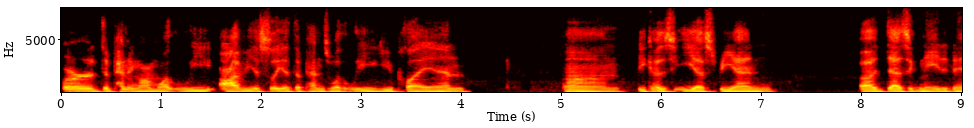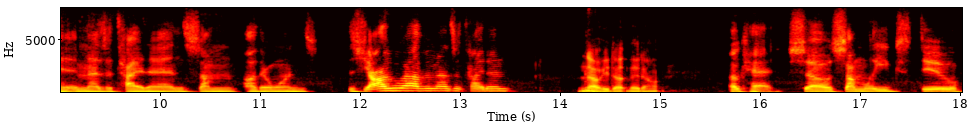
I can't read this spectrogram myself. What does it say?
or depending on what league, obviously it depends what league you play in. Um, because ESPN uh designated him as a tight end. Some other ones, does Yahoo have him as a tight end? no, he do- they don't. Okay, so some leagues do.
